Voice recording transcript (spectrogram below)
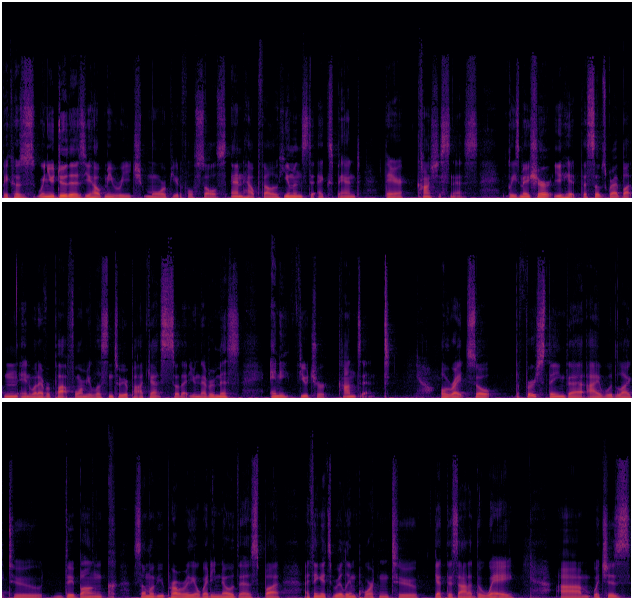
because when you do this, you help me reach more beautiful souls and help fellow humans to expand their consciousness. Please make sure you hit the subscribe button in whatever platform you listen to your podcast so that you never miss any future content. All right, so the first thing that I would like to debunk, some of you probably already know this, but I think it's really important to get this out of the way, um, which is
